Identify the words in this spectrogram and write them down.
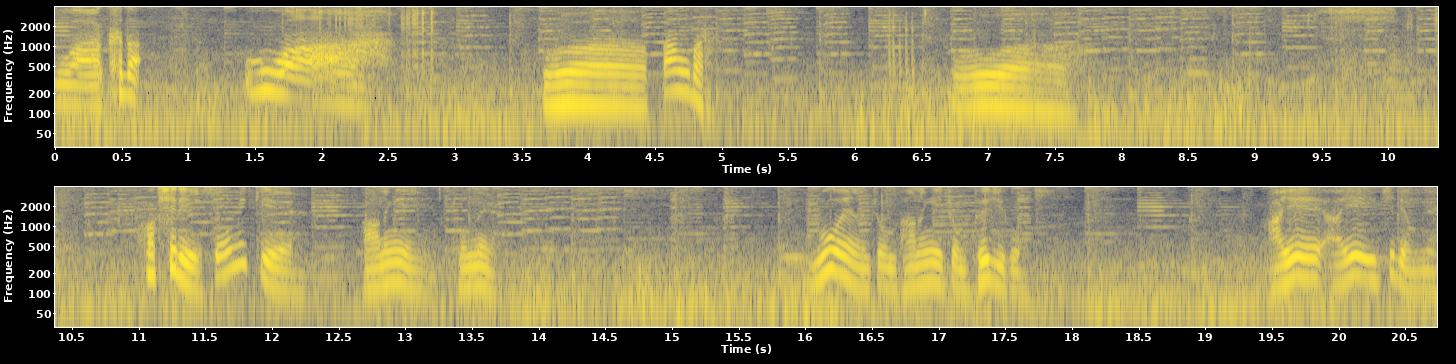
우와 크다. 우와. 우와 빵 봐라. 우와. 확실히 생미끼의 반응이 좋네요 루어에는 좀 반응이 좀 더지고 아예 아예 입질이 없네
